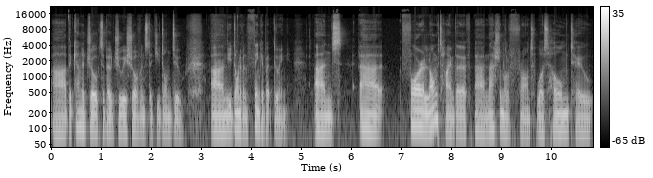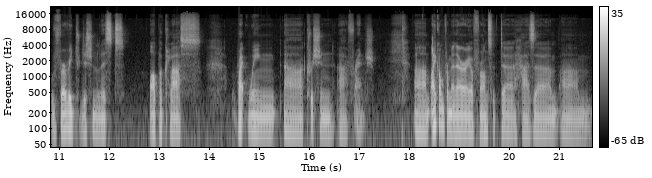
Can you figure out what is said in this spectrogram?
Uh, the kind of jokes about Jewish ovens that you don't do, and you don't even think about doing. And uh, for a long time, the uh, National Front was home to very traditionalist, upper class, right wing uh, Christian uh, French. Um, I come from an area of France that uh, has um, um,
